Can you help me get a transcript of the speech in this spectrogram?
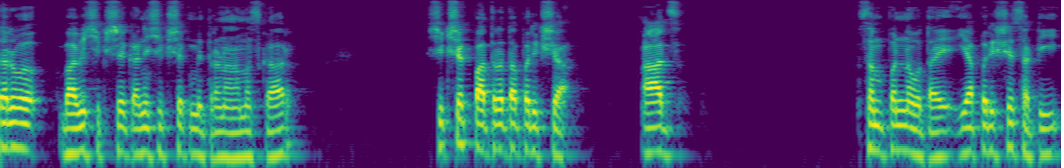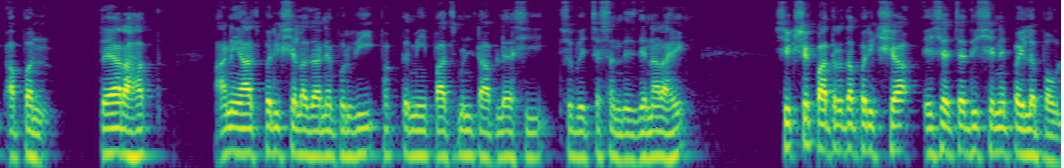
सर्व भावी शिक्षक आणि शिक्षक मित्रांना नमस्कार. शिक्षक पात्रता परीक्षा आज संपन्न होत आहे. या परीक्षेसाठी आपण तयार आहात आणि आज परीक्षेला जाण्यापूर्वी फक्त मी पाच मिनटं आपल्याशी शुभेच्छा संदेश देणार आहे. शिक्षक पात्रता परीक्षा यशाच्या दिशेने पहिलं पाऊल.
